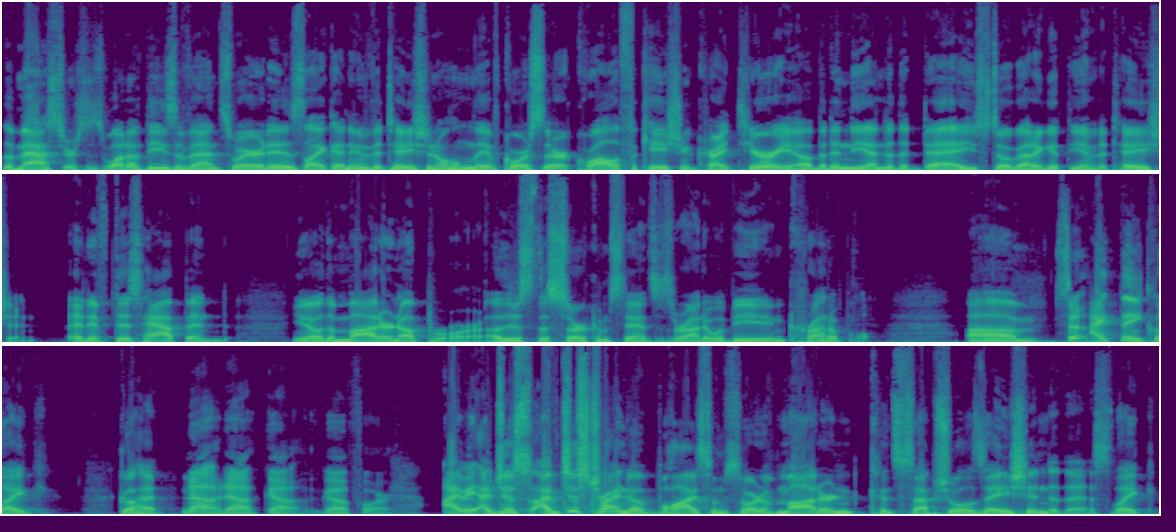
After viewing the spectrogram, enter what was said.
the Masters is one of these events where it is like an invitation only. Of course, there are qualification criteria, but in the end of the day, you still got to get the invitation. And if this happened, you know, the modern uproar, uh, just the circumstances around it would be incredible. Um, So- I think like, go ahead. No, no, go go for it. I mean, I just I'm just trying to apply some sort of modern conceptualization to this. Like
